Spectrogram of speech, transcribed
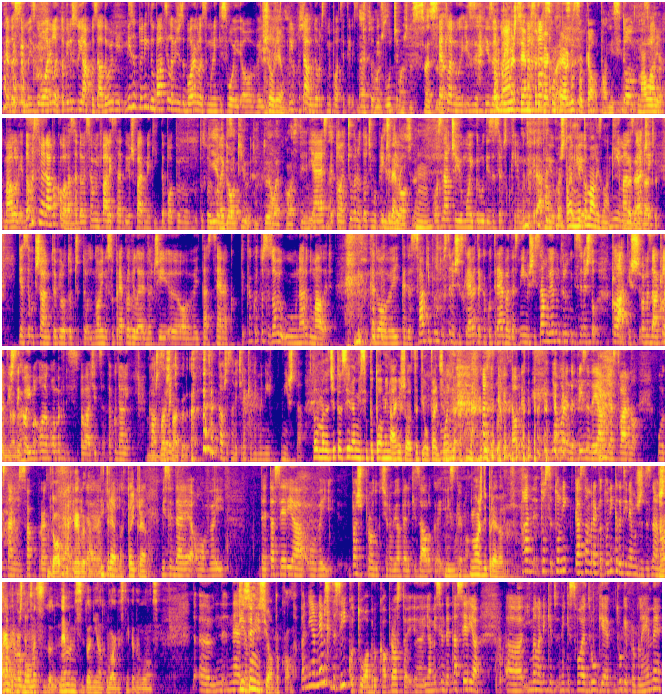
kada sam izgovorila, to bili su jako zadovoljni. Nisam to nigde ubacila, više zaboravila sam u neki svoj... Ovaj, Showreel. Pa da, dobro ste me podsjetili, sad ću to da izvučem. možda sve Svetlanu iz, iz Dobro, imaš scenu sa Stvarno. Ferguson kao, pa mislim, To, malo li je. malo li je. Dobro si me napakovala sad ove, samo mi fali sad još par nekih da potpunu tu, tu svoju I kolekciju. Evdokiju, tu, tu je lep kostim. Jeste, to je čuveno, to ćemo pričati o, da. o značaju mojih grudi za srpsku kinematografiju. Tako je, pošto pa je nije bio- to mali značaj. Nije mali Da, da, značaj. značaj. Ja se uvijek šalim, to je bilo to, to novine su preplavile, znači, e, ovaj, ta scena, kako je to se zove u narodu maler, kad, kad, ovaj, kada svaki put ustaneš iz kreveta kako treba da snimiš i samo u jednom trenutku ti se nešto klatiš, ono zaklatiš Da, se da. kao ima, ono, omakne ti se spavačica, tako da li, kao Da, što sam već, tako, da. kao što sam već rekla, nema ni, ništa. To, mada će ta serija, mislim, po tome i najviše ostati upaćena. Moj, bezobrazni. Ja moram da priznam da ja, ja stvarno uvek stanem za svakog projekta Dobro, koji radim. treba i da, da, je, I treba, to i treba. Mislim da je, ovaj, da je ta serija ovaj, baš produkcijno bio veliki zaloga i iskreno. Možda i preveliki. Pa to se, to nik, ja sam vam rekla, to nikada ti ne možeš da znaš Naravno, zapravo kao šta će. glumac, da- nema, mislim, to nije odgovornost nikad na glumca. E, ne, ne Ti znam. se nisi obrukala. Pa ne, ne mislim da se iko tu obrukao, prosto. e, Ja mislim da je ta serija uh, imala neke, neke svoje druge, druge probleme,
